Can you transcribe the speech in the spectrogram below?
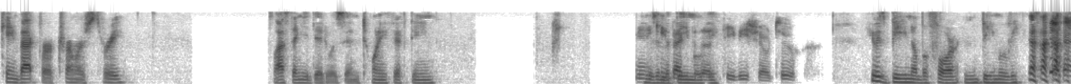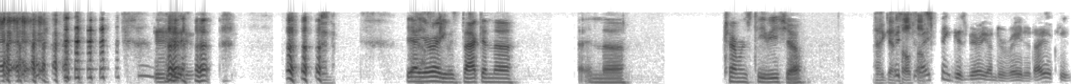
Came back for Tremors 3. Last thing he did was in 2015. And He was in the back B to movie. The TV show too. He was B number four in the B movie. yeah, you're right. He was back in the in the Tremors TV show. I guess Which also I think is very underrated. I actually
